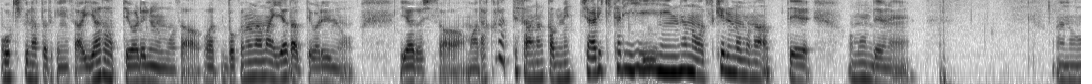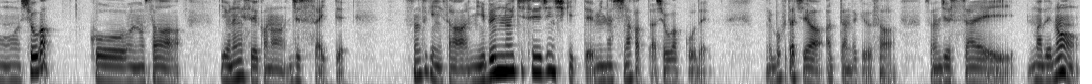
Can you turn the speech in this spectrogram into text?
大きくなった時にさ嫌だって言われるのもさ僕の名前嫌だって言われるの嫌だしさ。まあだからってさなんかめっちゃありきたりなのをつけるのもなって思うんだよね。あの小学校のさ4年生かな？10歳って。その時にさ2分の1成人式ってみんなしなかった？小学校で。で僕たちはあったんだけどさその10歳までの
